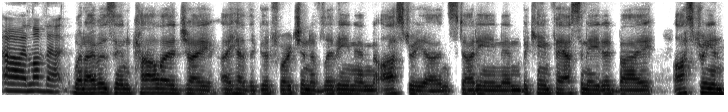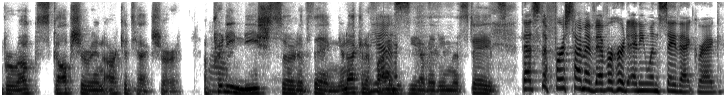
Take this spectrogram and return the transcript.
Oh, I love that. When I was in college, I, I had the good fortune of living in Austria and studying and became fascinated by Austrian Baroque sculpture and architecture a wow. pretty niche sort of thing. You're not going to find yes. any of it in the States. That's the first time I've ever heard anyone say that, Greg.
